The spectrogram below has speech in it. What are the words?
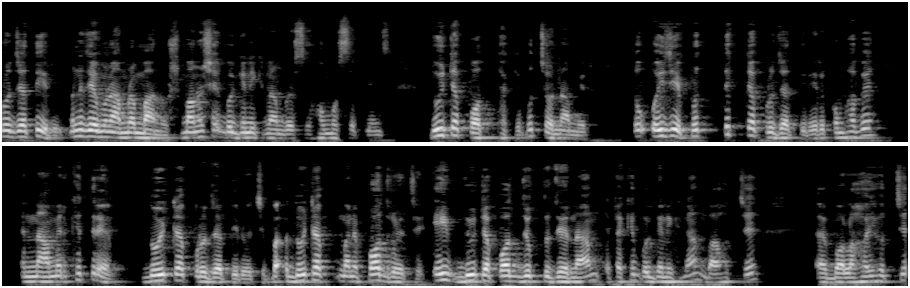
প্রজাতির মানে যেমন আমরা মানুষ, মানুষের বৈজ্ঞানিক নাম রয়েছে হোমোসেপিয়েন্স দুইটা পথ থাকে, বুঝছ? নামের। তো ওই যে প্রত্যেকটা প্রজাতির এরকম ভাবে নামের ক্ষেত্রে দুইটা প্রজাতি রয়েছে, বা দুইটা মানে পদ রয়েছে। এই দুইটা পদ যুক্ত যে নাম, এটাকে বৈজ্ঞানিক নাম বা হচ্ছে বলা হয় হচ্ছে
